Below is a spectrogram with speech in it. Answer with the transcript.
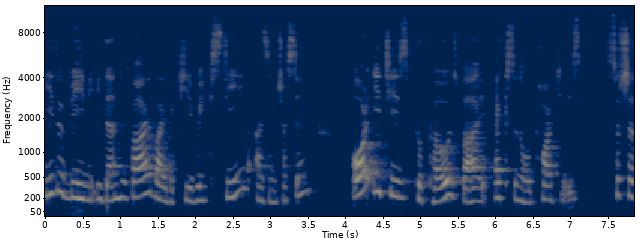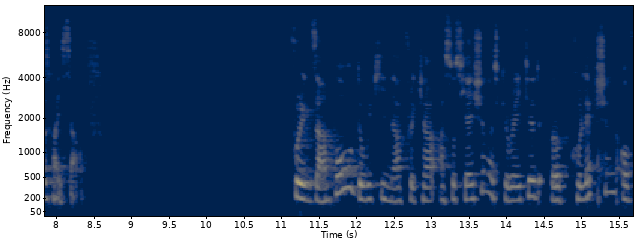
either been identified by the Kiwix team as interesting, or it is proposed by external parties such as myself. For example, the Wiki in Africa Association has curated a collection of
